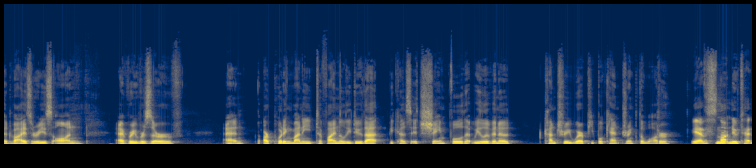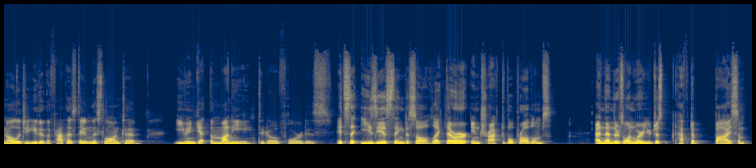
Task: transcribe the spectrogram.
advisories on every reserve and are putting money to finally do that because it's shameful that we live in a country where people can't drink the water yeah, this is not new technology either. The fact that it's taken this long to even get the money to go forward is. It's the easiest thing to solve. Like, there are intractable problems, and then there's one where you just have to buy some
